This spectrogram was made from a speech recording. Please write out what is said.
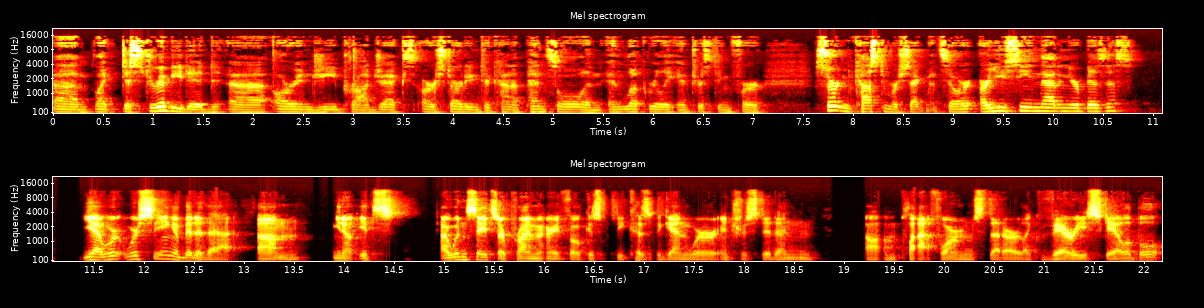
um, like distributed uh, RNG projects are starting to kind of pencil and, and look really interesting for certain customer segments. So are, are you seeing that in your business? Yeah, we're we're seeing a bit of that. Um, you know, it's I wouldn't say it's our primary focus because again, we're interested in um, platforms that are like very scalable,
